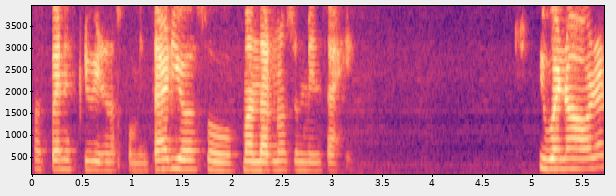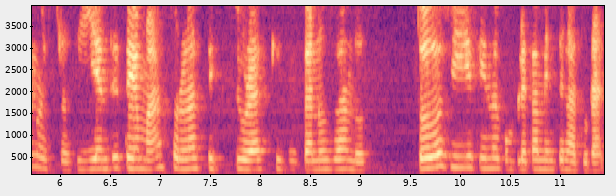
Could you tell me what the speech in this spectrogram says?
nos pueden escribir en los comentarios o mandarnos un mensaje. Y bueno, ahora nuestro siguiente tema son las texturas que se están usando. Todo sigue siendo completamente natural.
